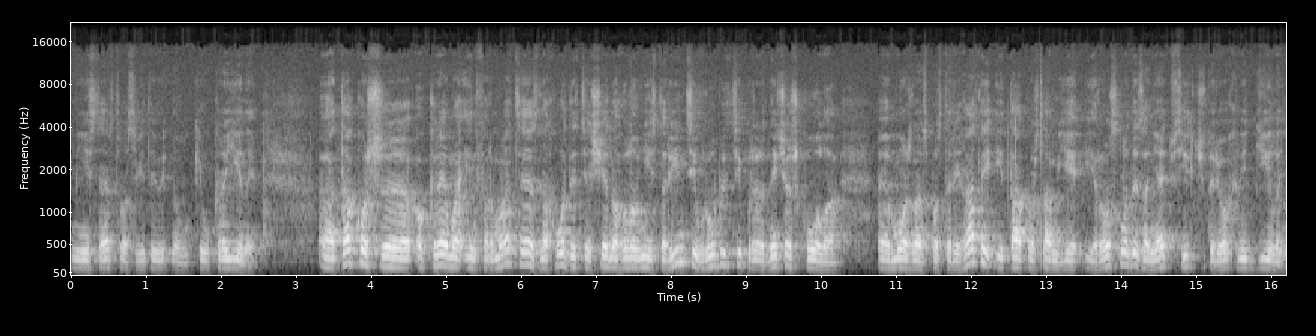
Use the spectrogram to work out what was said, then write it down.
Міністерства освіти і науки України. Е, Також е, окрема інформація знаходиться ще на головній сторінці в рубриці Природнича школа. Е, Можна спостерігати, і також там є і розклади занять всіх чотирьох відділень.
